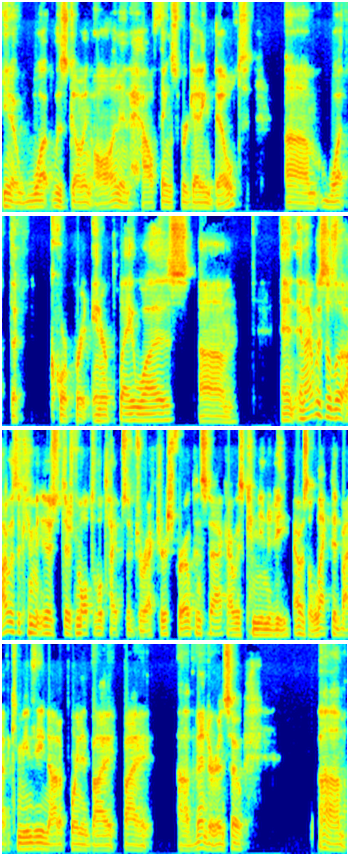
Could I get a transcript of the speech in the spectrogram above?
you know, what was going on and how things were getting built, um, what the corporate interplay was. Um, and and I was a little, I was a community. There's, there's multiple types of directors for OpenStack. I was community. I was elected by the community, not appointed by by uh, the vendor. And so, um,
